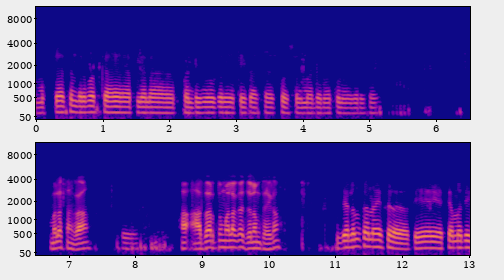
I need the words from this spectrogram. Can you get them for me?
मग त्या संदर्भात काय आपल्याला फंडिंग वगैरे येते का? काय सोशल माध्यमातून वगैरे काय? मला सांगा. हं. हा आजार तुम्हाला का जन्मत आहे का? जन्मता नाही सर. ते याच्यामध्ये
